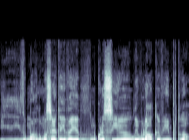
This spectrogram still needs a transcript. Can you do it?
e de, uma, de uma certa ideia de democracia liberal que havia em Portugal.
